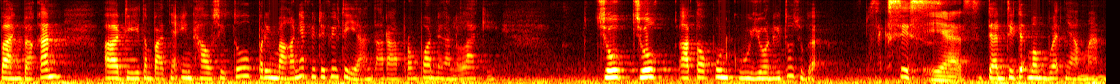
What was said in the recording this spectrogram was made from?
bahkan uh, di tempatnya in house itu perimbangannya 50-50 ya antara perempuan dengan lelaki. joke-joke ataupun guyon itu juga seksis Yes. dan tidak membuat nyaman.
